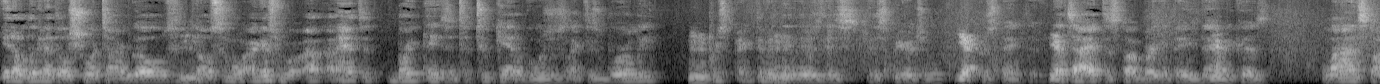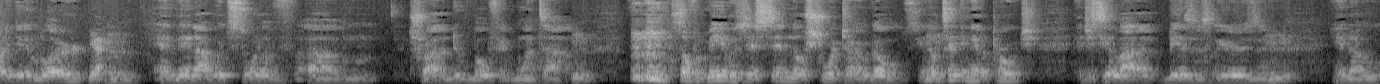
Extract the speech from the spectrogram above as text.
you know, looking at those short term goals. You know, some more, I guess from, I, I had to break things into two categories. There's like this worldly Mhm. perspective, and then there's this, this spiritual Yeah. perspective. Yeah. That's how I had to start breaking things down Yeah. because lines started getting blurred, Yeah. and then I would sort of um, try to do both at one time. Mm-hmm. so for me, it was just setting those short term goals. You know, Mm-hmm. taking that approach that you see a lot of business leaders and Mm-hmm. you know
